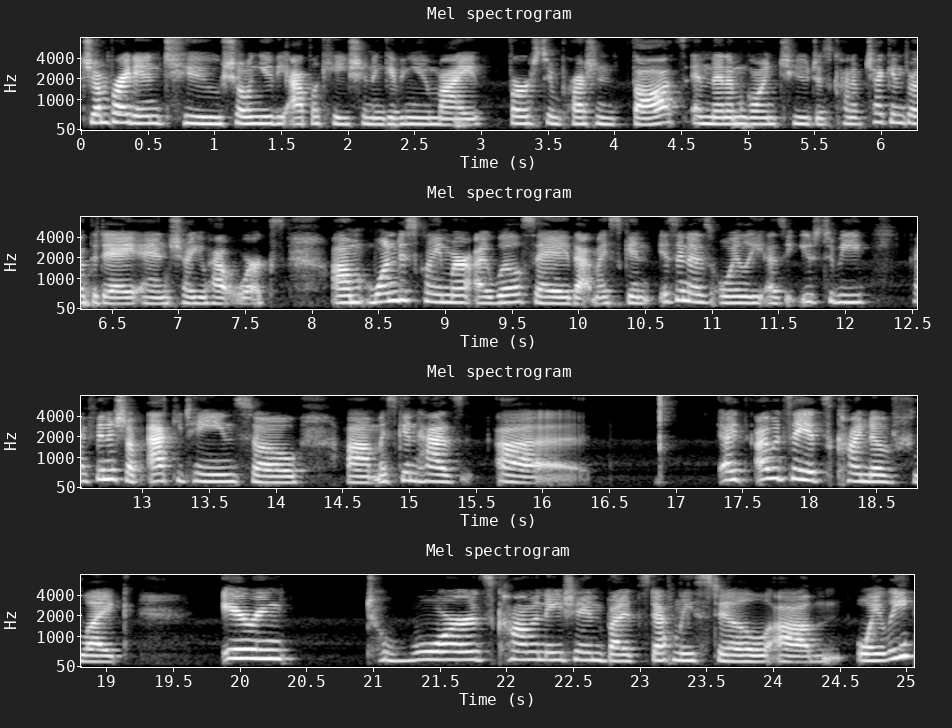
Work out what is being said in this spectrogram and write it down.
jump right into showing you the application and giving you my first impression thoughts and then I'm going to just kind of check in throughout the day and show you how it works. Um, one disclaimer, I will say that my skin isn't as oily as it used to be. I finished up Accutane so um, my skin has, uh, I, I would say it's kind of like airing towards combination, but it's definitely still um, oily.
